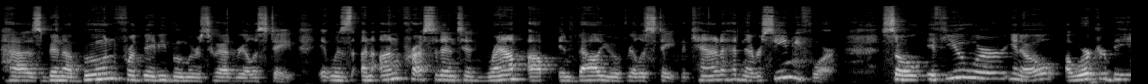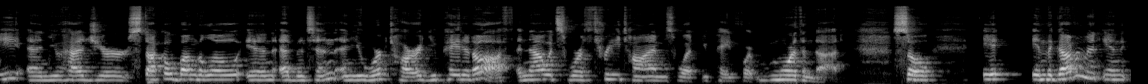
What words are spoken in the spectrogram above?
has been a boon for baby boomers who had real estate. It was an unprecedented ramp up in value of real estate that Canada had never seen before. So if you were, you know, a worker bee and you had your stucco bungalow in Edmonton and you worked hard, you paid it off, and now it's worth three times what you paid for it, more than that. So it in the government in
